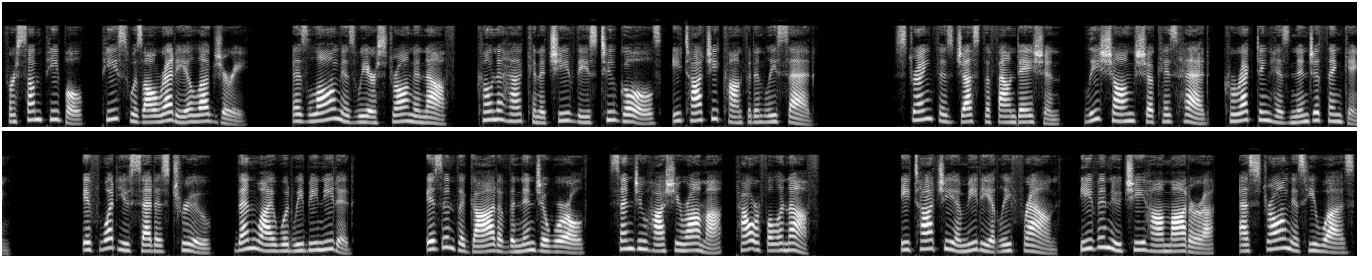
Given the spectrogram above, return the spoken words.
for some people, peace was already a luxury. As long as we are strong enough, Konoha can achieve these two goals, Itachi confidently said. Strength is just the foundation, Li Shang shook his head, correcting his ninja thinking. If what you said is true, then why would we be needed? Isn't the god of the ninja world, Senju Hashirama, powerful enough? Itachi immediately frowned. Even Uchiha Madara, as strong as he was,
